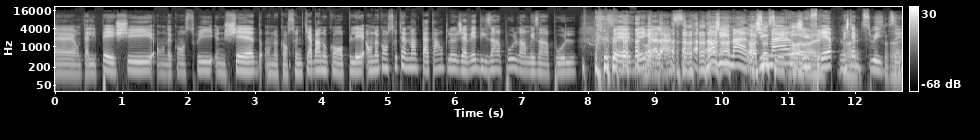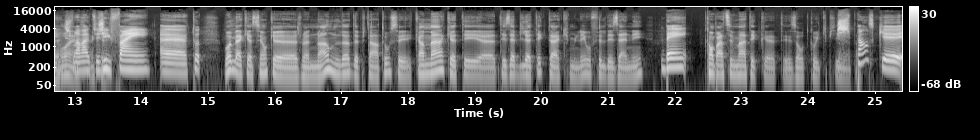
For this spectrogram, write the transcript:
Euh, on est allé pêcher, on a construit une shed, on a construit une cabane au complet. On a construit tellement de patentes. là. J'avais des ampoules dans mes ampoules. C'est dégueulasse. Non, j'ai eu mal. Ah, j'ai eu mal, j'ai eu frette, mais j'étais habituée. Ça, Je suis vraiment habituée. ok. J'ai eu faim, euh, tout. Moi, ma question que je me demande là, depuis tantôt, c'est comment que tes, euh, tes habiletés que tu as accumulées au fil des années, Ben, comparativement à tes, tes autres coéquipiers. Je pense que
